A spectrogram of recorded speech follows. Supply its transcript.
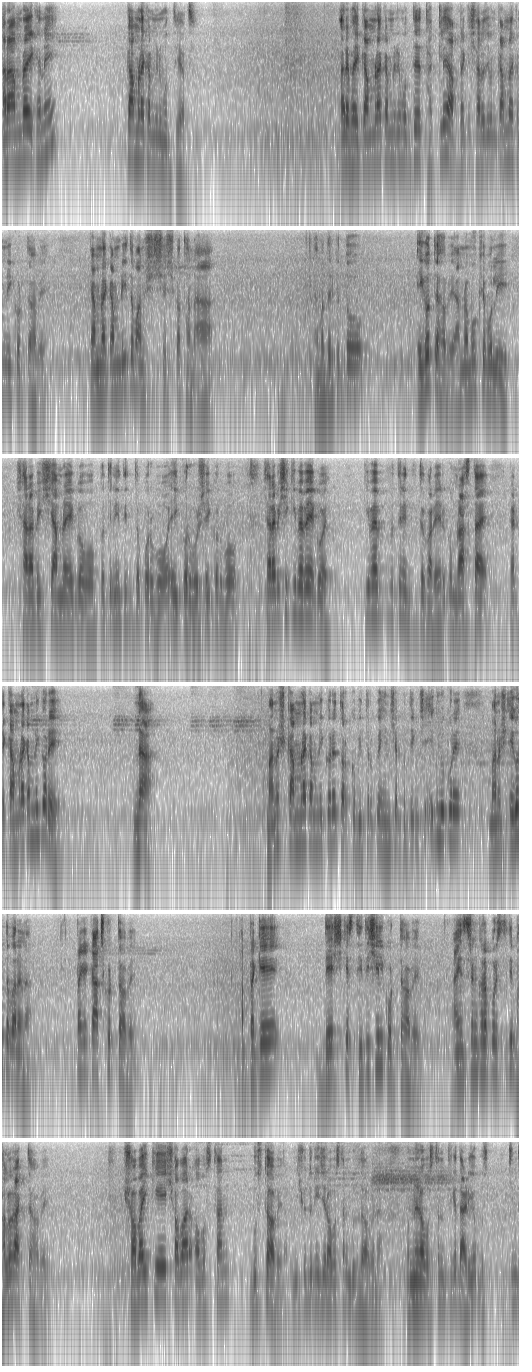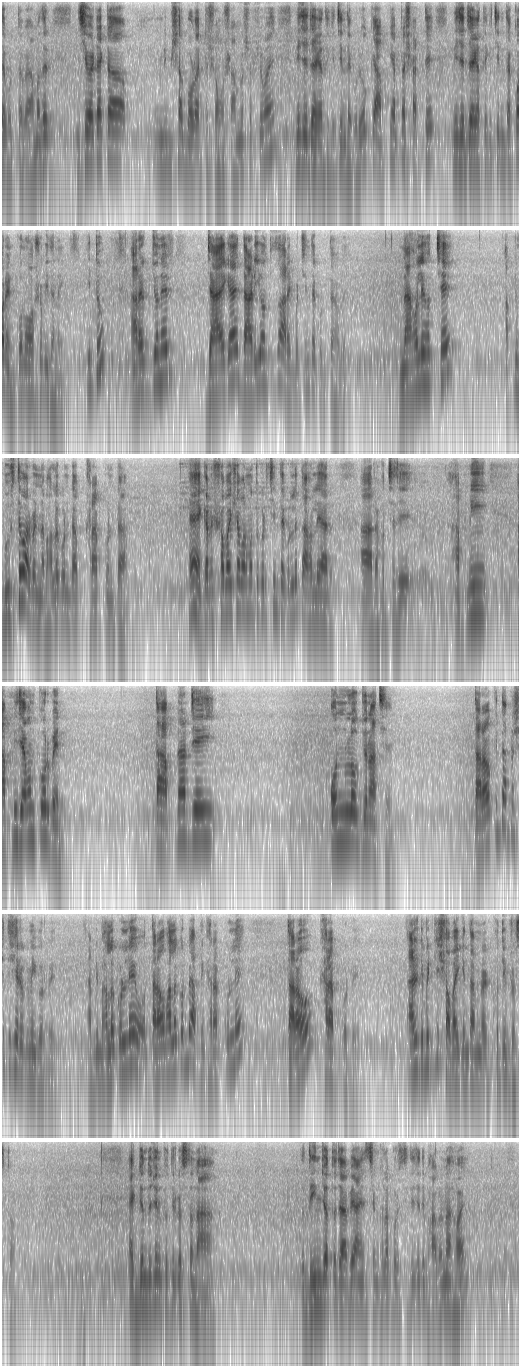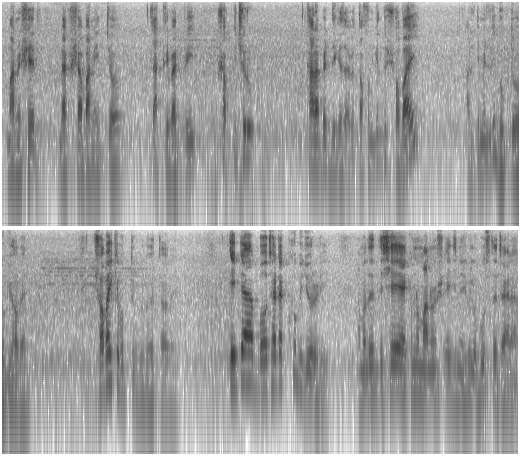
আর আমরা এখানে কামড়াকামড়ির মধ্যে আছি। আরে ভাই কামড়া কামড়ির মধ্যে থাকলে আপনাকে সারা জীবন কামড়াকামড়ি করতে হবে। কামড়াকামড়ি তো মানুষের শেষ কথা না। আমাদেরকে তো এগোতে হবে। আমরা মুখে বলি, সারা বিশ্বে আমরা এগোবো, প্রতিনিধিত্ব করব, এই করব, সেই করব। সারা বিশ্বে কীভাবে এগোয়? কীভাবে প্রতিনিধিত্ব করে? এরকম রাস্তায় একটা কামড়াকামড়ি করে? না। মানুষ কামড়াকামড়ি করে, তর্ক বিতর্ক, হিংসা, প্রতিহিংসা, এগুলো করে মানুষ এগোতে পারে না। আপনাকে কাজ করতে হবে। আপনাকে দেশকে স্থিতিশীল করতে হবে আইন শৃঙ্খলা পরিস্থিতি ভালো রাখতে হবে। সবাইকে সবার অবস্থান বুঝতে হবে, আপনি শুধু নিজের অবস্থান বুঝতে হবে না, অন্যের অবস্থান থেকে দাঁড়িয়েও চিন্তা করতে হবে। আমাদের দেশে এটা একটা বিশাল বড় একটা সমস্যা, আমরা সবসময় নিজের জায়গা থেকে চিন্তা করি। ওকে, আপনি আপনার স্বার্থে নিজের জায়গা থেকে চিন্তা করেন, কোনো অসুবিধা নেই। কিন্তু আরেকজনের জায়গায় দাঁড়িয়ে অন্তত আরেকবার চিন্তা করতে হবে। না হলে হচ্ছে আপনি বুঝতে পারবেন না ভালো কোনটা, খারাপ কোনটা। হ্যাঁ কারণ সবাই সবার মতো করে চিন্তা করলে তাহলে আর আর হচ্ছে যে আপনি আপনি যেমন করবেন, তা আপনার যেই অন্য লোকজন আছে, তারাও কিন্তু আপনার সাথে সেরকমই করবে। আপনি ভালো করলে তারাও ভালো করবে, আপনি খারাপ করলে তারাও খারাপ করবে। আলটিমেটলি সবাই কিন্তু আমরা ক্ষতিগ্রস্ত। একজন, দুজন ক্ষতিগ্রস্ত না। তো দিন যত যাবে আইন শৃঙ্খলা পরিস্থিতি যদি ভালো না হয়, মানুষের ব্যবসা, বাণিজ্য, চাকরি বাকরি সব কিছুর খারাপের দিকে যাবে। তখন কিন্তু সবাই আলটিমেটলি ভুক্তভোগী হবেন। সবাইকে ভুক্তভোগী হতে হবে। এটা বোঝাটা খুবই জরুরি। আমাদের দেশে এখনও মানুষ এই জিনিসগুলো বুঝতে চায় না।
